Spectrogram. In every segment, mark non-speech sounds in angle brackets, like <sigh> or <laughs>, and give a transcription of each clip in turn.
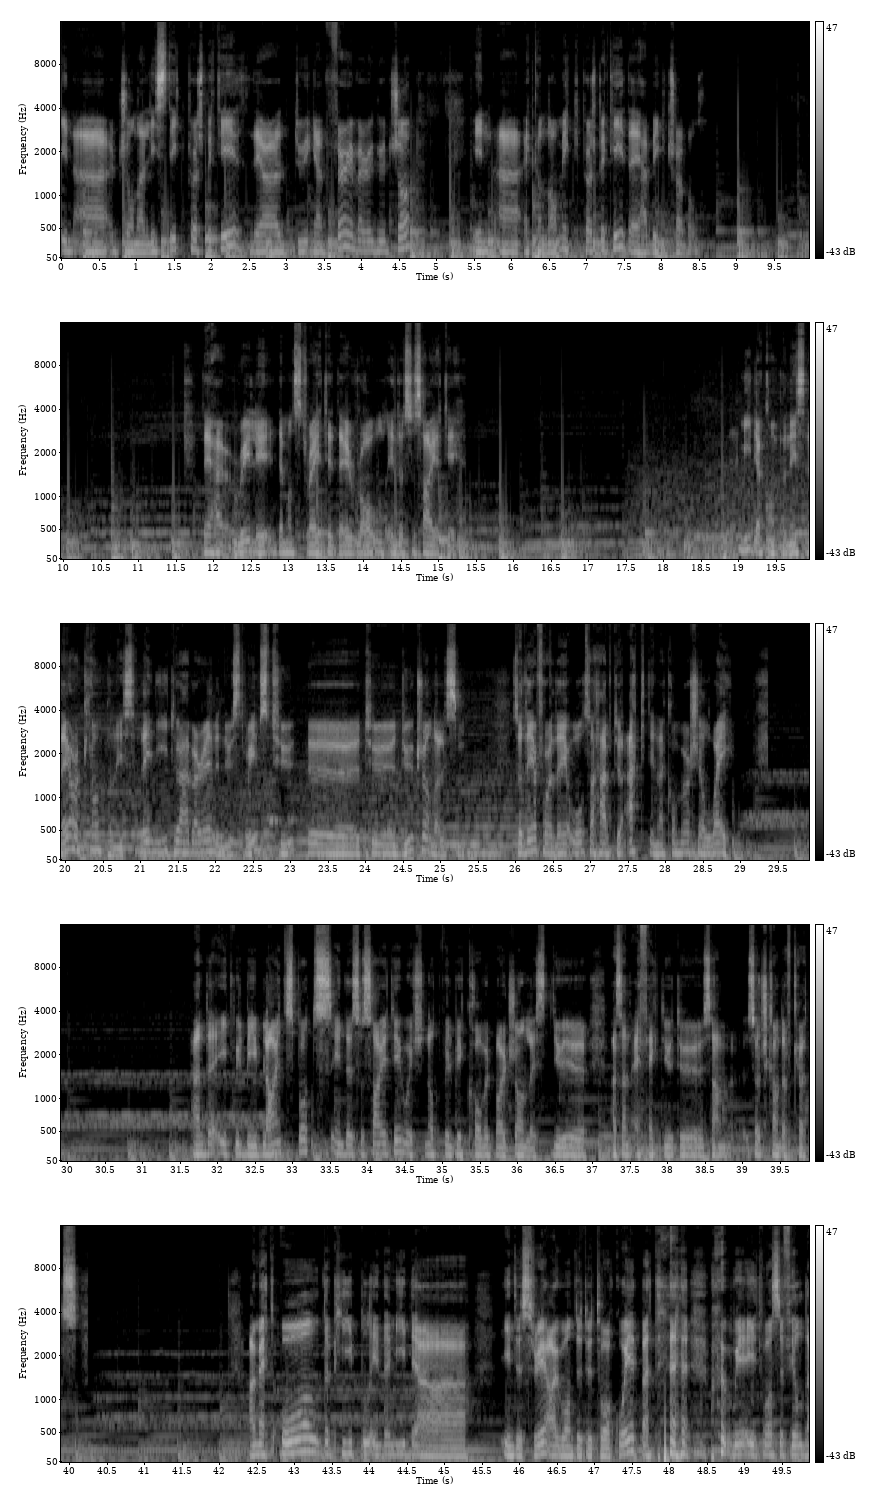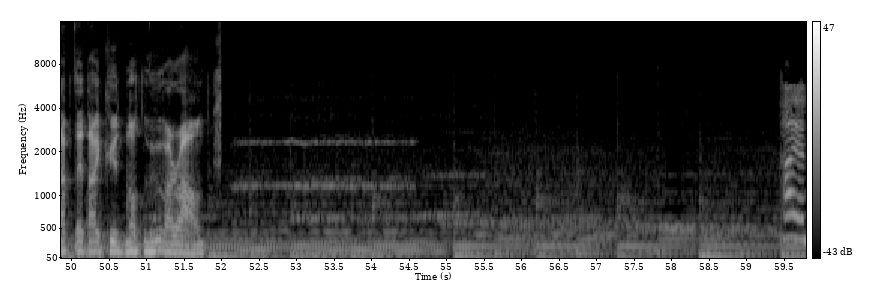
In a journalistic perspective, they are doing a very, very good job. In an economic perspective, they have big trouble. They have really demonstrated their role in the society. media companies they are companies they need to have revenue streams to uh, to do journalism so therefore they also have to act in a commercial way and it will be blind spots in the society which not will be covered by journalists due, as an effect due to some such kind of cuts i met all the people in the media industry I wanted to talk with, but <laughs> it was filled up that I could not move around.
